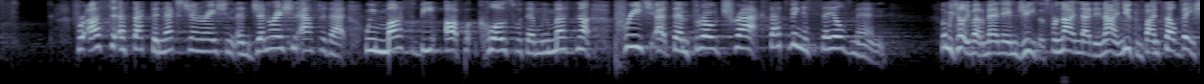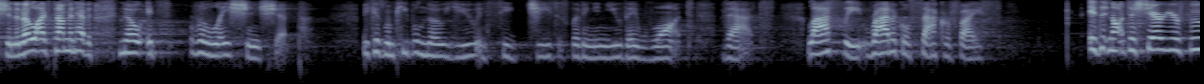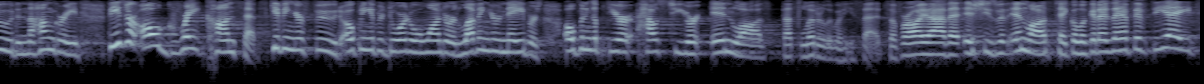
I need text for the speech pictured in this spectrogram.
For us to affect the next generation and generation after that, we must be up close with them. We must not preach at them, throw tracts. That's being a salesman. Let me tell you about a man named Jesus. For $9.99, you can find salvation and a lifetime in heaven. No, it's relationship. Because when people know you and see Jesus living in you, they want that. Lastly, radical sacrifice. Is it not to share your food and the hungry? These are all great concepts. Giving your food, opening up your door to a wanderer, loving your neighbors, opening up your house to your in-laws. That's literally what he said. So for all you have issues with in-laws, take a look at Isaiah 58.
